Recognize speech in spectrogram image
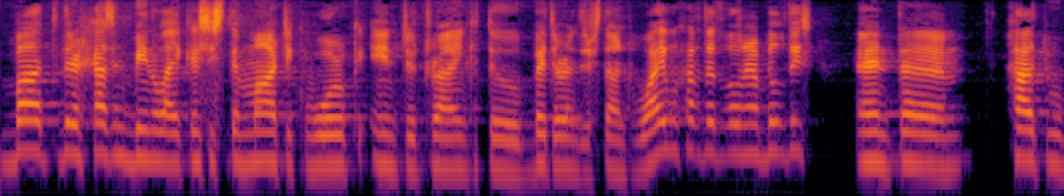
but there hasn't been like a systematic work into trying to better understand why we have that vulnerabilities and um, how to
